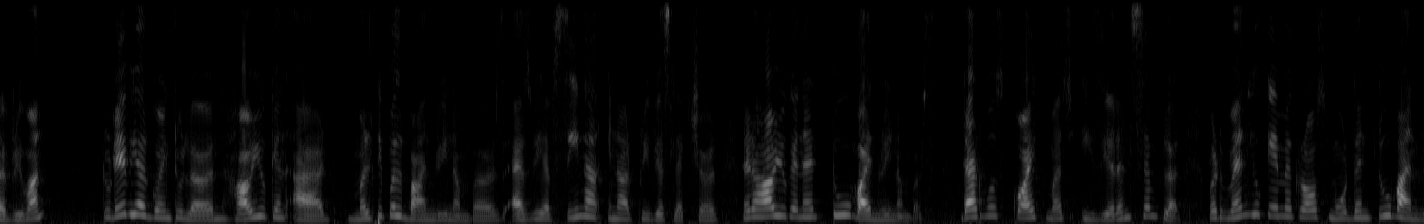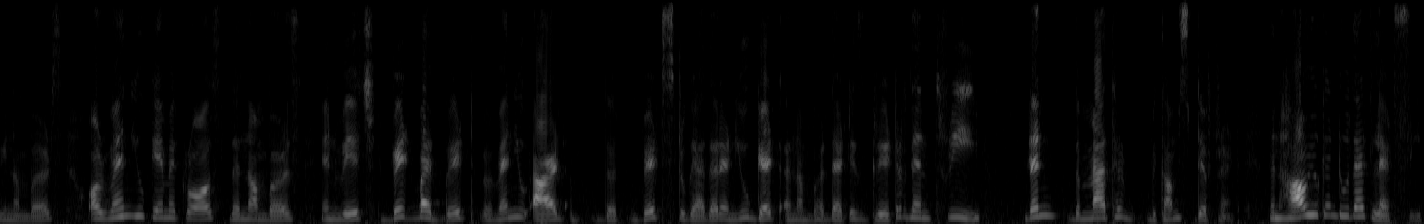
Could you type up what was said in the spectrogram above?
everyone. Today we are going to learn how you can add multiple binary numbers as we have seen in our previous lecture that how you can add two binary numbers. That was quite much easier and simpler. But when you came across more than two binary numbers or when you came across the numbers in which bit by bit when you add the bits together and you get a number that is greater than 3 then the method becomes different. Then how you can do that let's see.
